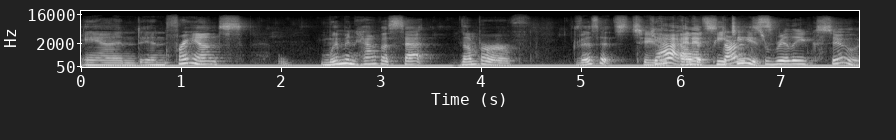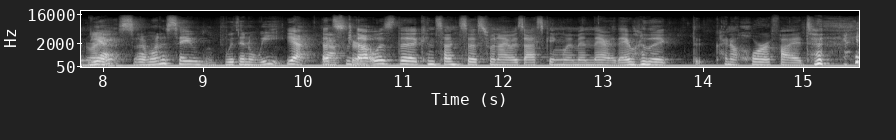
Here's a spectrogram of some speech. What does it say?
And in france women have a set number of visits to yeah and it starts really soon right Yes, I want to say within a week. yeah that's after. that was the consensus when i was asking women there they were like kind of horrified to, to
